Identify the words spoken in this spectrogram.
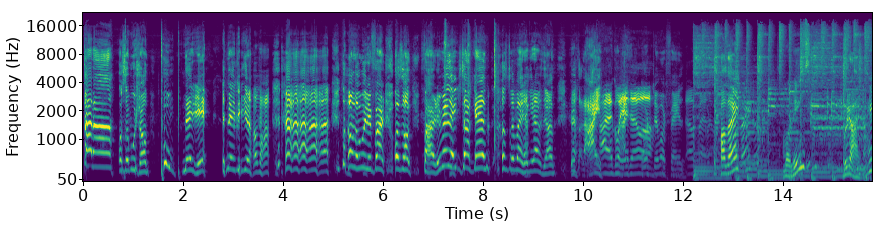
Ta-da! Og så morsan, pump nedi! Nedi grava. så hadde han vært ferdig. Og sånn, ferdig med den saken! Og så bare gravde han. Nei! Nei, jeg går i det. Det Og... ble- det ble feil. Halløy. Mornings. Hvor er vi?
